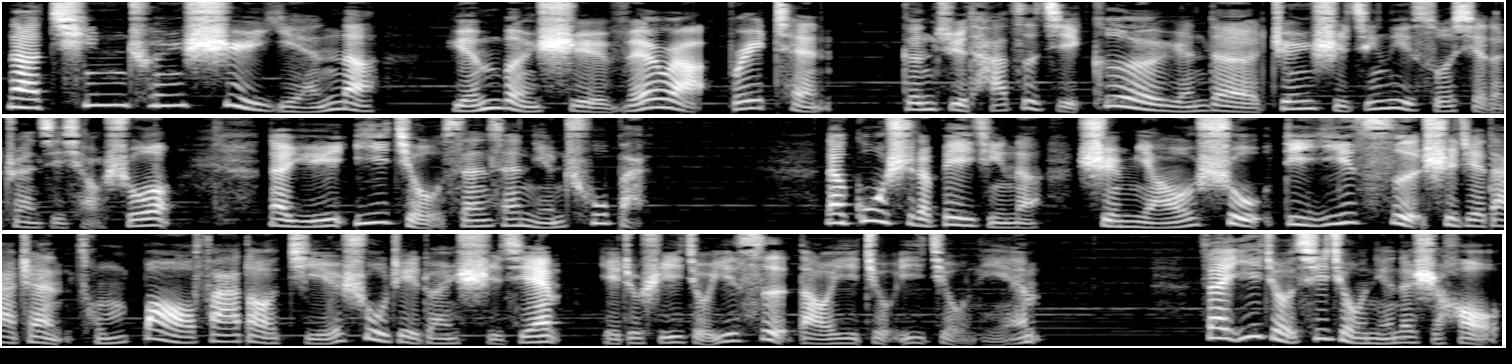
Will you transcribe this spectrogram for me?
那《青春誓言》呢，原本是 Vera Brittain 根据他自己个人的真实经历所写的传记小说，那于一九三三年出版。那故事的背景呢，是描述第一次世界大战从爆发到结束这段时间，也就是一九一四到一九一九年。在一九七九年的时候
